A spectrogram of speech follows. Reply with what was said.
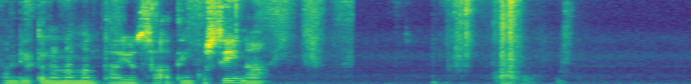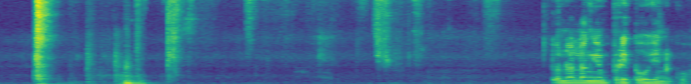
Andito na naman tayo sa ating kusina. Ito na lang yung prituhin ko.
